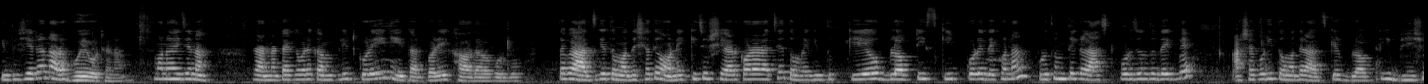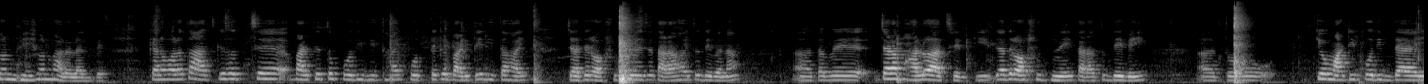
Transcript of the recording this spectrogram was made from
কিন্তু সেটা না আর হয়ে ওঠে না। মনে হয় যে না, রান্নাটা একেবারে কমপ্লিট করেই নিই, তারপরেই খাওয়া দাওয়া করব। তবে আজকে তোমাদের সাথে অনেক কিছু শেয়ার করার আছে। তোমরা কিন্তু কেউ ব্লগটি স্কিপ করে দেখো না। প্রথম থেকে লাস্ট পর্যন্ত দেখবে। আশা করি তোমাদের আজকের ব্লগটি ভীষণ ভীষণ ভালো লাগবে। কেন বলো তো আজকে হচ্ছে বাড়িতে তো প্রদীপ দিতে হয়, প্রত্যেকের বাড়িতেই দিতে হয়। যাদের অসুখ হয়েছে তারা হয়তো দেবে না। তবে যারা ভালো আছে আর কি, যাদের অসুখ নেই তারা তো দেবেই। তো কেউ মাটির প্রদীপ দেয়,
